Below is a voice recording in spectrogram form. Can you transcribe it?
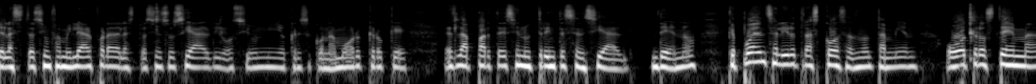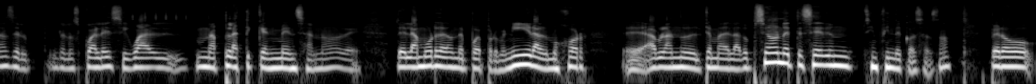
de la situación familiar, fuera de la situación social, digo, si un niño crece con amor, creo que es la parte de ese nutriente esencial de, ¿no? Que pueden salir otras cosas, ¿no? También otros temas de, los cuales igual una plática inmensa, ¿no? De, del amor de dónde puede provenir, a lo mejor eh, hablando del tema de la adopción, etc., de un sinfín de cosas, ¿no? Pero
